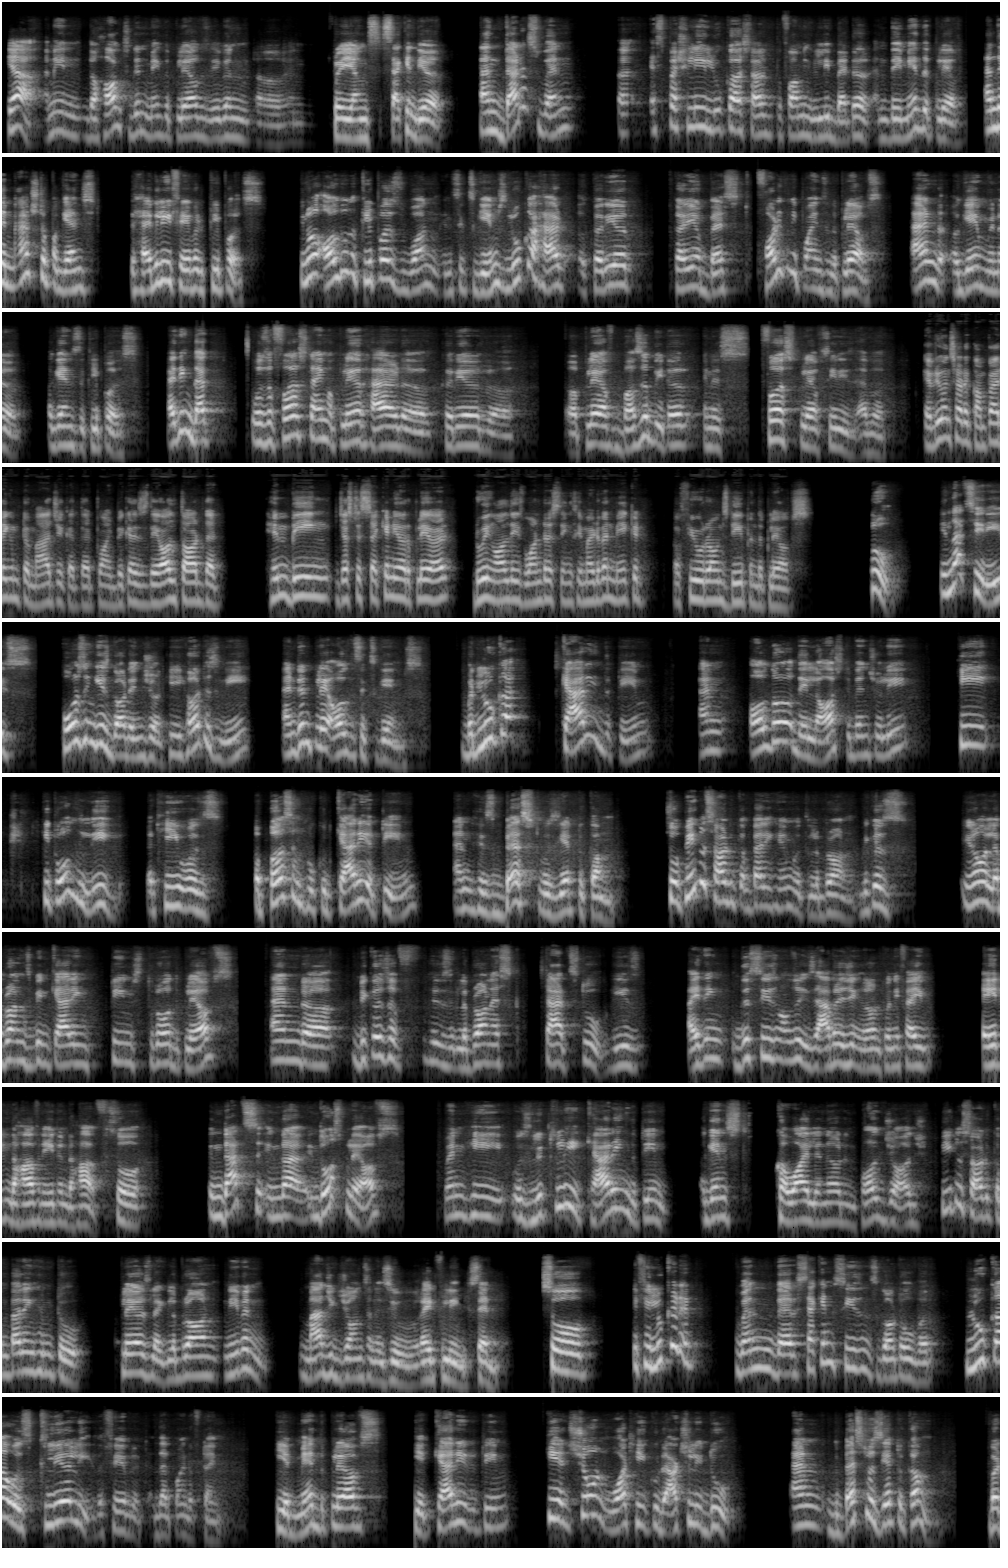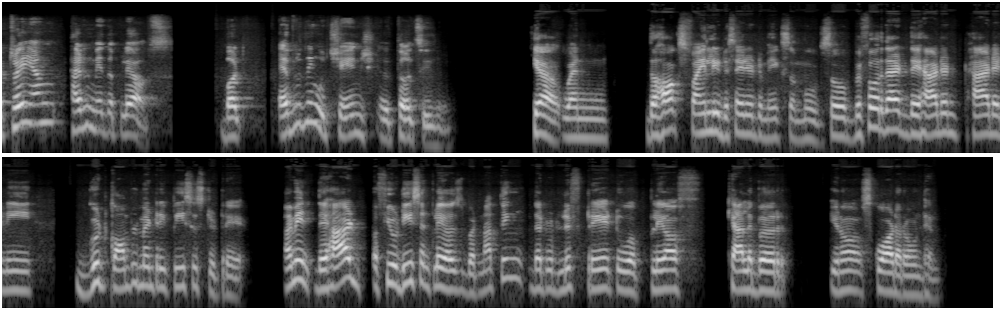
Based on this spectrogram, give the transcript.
Yeah, I mean, the Hawks didn't make the playoffs even uh, in Trae Young's second year. And that is when, uh, especially Luka started performing really better and they made the playoffs. And they matched up against the heavily favored Clippers. You know, although the Clippers won in six games, Luka had a career career best 43 points in the playoffs and a game winner against the Clippers. I think that was the first time a player had a career uh, a playoff buzzer beater in his first playoff series ever. Everyone started comparing him to Magic at that point because they all thought that him being just a second year player doing all these wondrous things, he might even make it a few rounds deep in the playoffs. True. In that series, Porzingis got injured. He hurt his knee and didn't play all the six games. But Luka carried the team, and although they lost eventually, he he told the league that he was a person who could carry a team and his best was yet to come. So people started comparing him with LeBron because you know LeBron's been carrying teams throughout the playoffs, and uh, because of his LeBron-esque stats too, he's I think this season also he's averaging around 25, eight and a half and eight and a half. So in that in the in those playoffs, when he was literally carrying the team against Kawhi Leonard and Paul George, people started comparing him to players like LeBron and even Magic Johnson, as you rightfully said. So if you look at it, when their second seasons got over, Luka was clearly the favorite at that point of time. He had made the playoffs, he had carried the team, he had shown what he could actually do, and the best was yet to come. But Trae Young hadn't made the playoffs. But everything would change in the third season. Yeah, when the Hawks finally decided to make some moves. So before that, they hadn't had any good complementary pieces to Trae. I mean, they had a few decent players, but nothing that would lift Trae to a playoff caliber, you know, squad around him.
